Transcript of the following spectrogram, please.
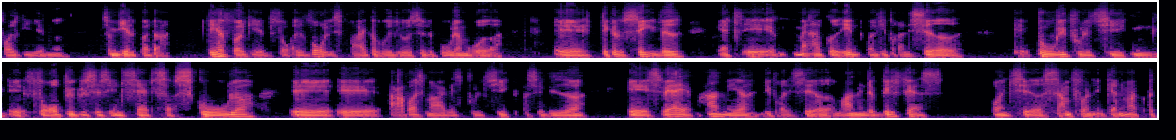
folkehjemmet, som hjælper dig. Det her folkehjælp står alvorligt sprækker ud i de udsatte boligområder. Øh, det kan du se ved, at øh, man har gået ind og liberaliseret øh, boligpolitikken, øh, forebyggelsesindsatser, skoler, øh, øh, arbejdsmarkedspolitik osv. Øh, Sverige er meget mere liberaliseret og meget mindre velfærdsorienteret samfund end Danmark, og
